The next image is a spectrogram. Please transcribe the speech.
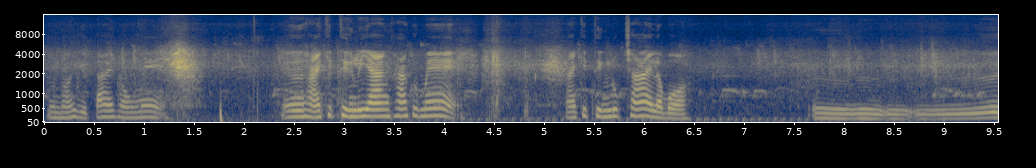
หนูน้อยอยู่ใต้ท้องแม่ เออ หายคิดถึงหรือยังคะคุณแม่ หายคิดถึงลูกชายแล้วบ่เออเออเออเออ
